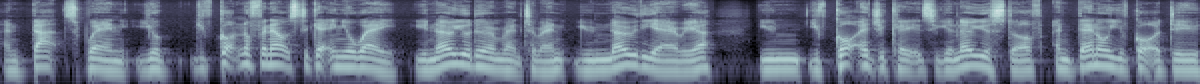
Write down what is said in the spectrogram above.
And that's when you're, you've got nothing else to get in your way. You know you're doing rent to rent, you know the area, you, you've got educated, so you know your stuff. And then all you've got to do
